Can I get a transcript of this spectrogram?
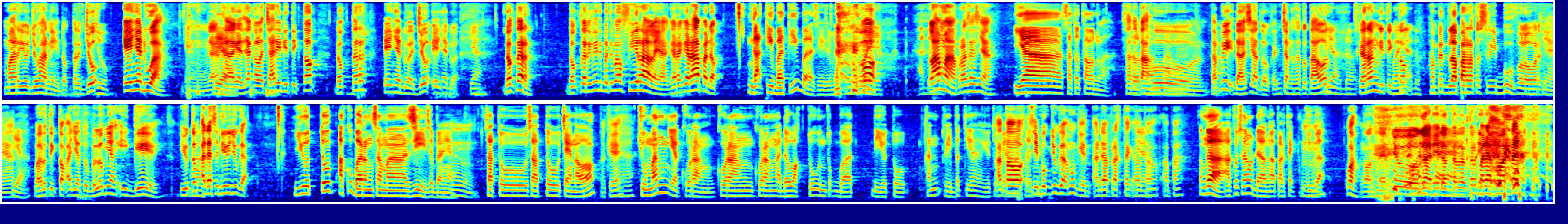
Mario Johan nih, Dokter Joe. Joe. E-nya dua. Hmm, jangan Iya. salah guys ya. Kalau cari di TikTok, Dokter E-nya dua, Joe E-nya dua. Ya. Dokter, dokter ini tiba-tiba viral ya. Gara-gara apa dok? Nggak tiba-tiba sih sebenarnya. Oh, iya. Ada- lama prosesnya. Iya, satu tahun lah. Satu, Satu tahun. Tapi dahsyat loh, kencang satu tahun. Iya, udah Sekarang di TikTok hampir 800 ribu followernya ya. Iya. Baru TikTok aja tuh, belum yang IG. YouTube Ah. ada sendiri juga. YouTube aku bareng sama Z sebenarnya. Hmm, Satu satu channel. Oke. Ya. Cuman ya kurang kurang kurang ada waktu untuk buat di YouTube. Kan ribet ya YouTube ya. Atau Saya- sibuk juga mungkin, ada praktek Iya. atau apa? Enggak, aku sekarang udah nggak praktek Mhm. juga. Wah, ngonten juga nih dokter-dokter pada ngonten.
